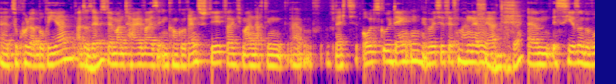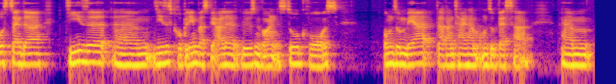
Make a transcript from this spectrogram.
äh, zu kollaborieren. Also mhm. selbst wenn man teilweise in Konkurrenz steht, sage ich mal, nach den ähm, vielleicht Oldschool-Denken, würde ich es jetzt mal nennen, ja, okay. ähm, ist hier so ein Bewusstsein da, diese, ähm, dieses Problem, was wir alle lösen wollen, ist so groß. Umso mehr daran teilhaben, umso besser. Ähm,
